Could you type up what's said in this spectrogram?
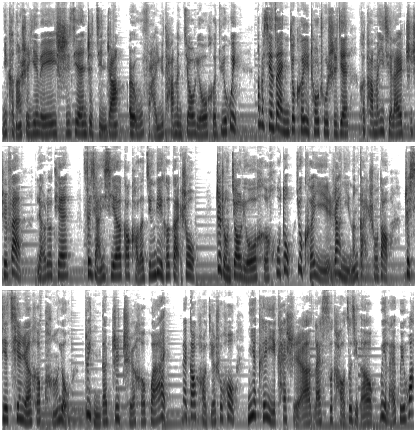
你可能是因为时间这紧张而无法与他们交流和聚会，那么现在你就可以抽出时间和他们一起来吃吃饭，聊聊天。分享一些高考的经历和感受，这种交流和互动就可以让你能感受到这些亲人和朋友对你的支持和关爱。在高考结束后，你也可以开始来思考自己的未来规划。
